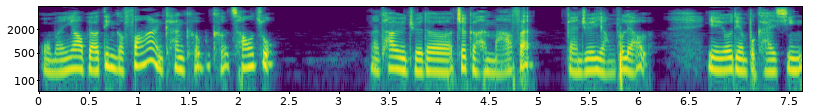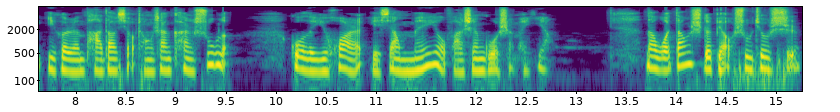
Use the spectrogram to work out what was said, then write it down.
我们要不要定个方案看可不可操作？那他又觉得这个很麻烦，感觉养不了了，也有点不开心，一个人爬到小床上看书了。过了一会儿，也像没有发生过什么一样。那我当时的表述就是。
